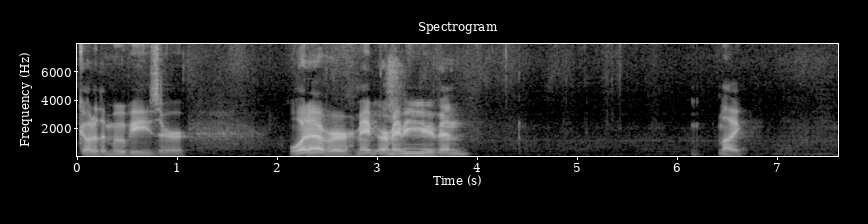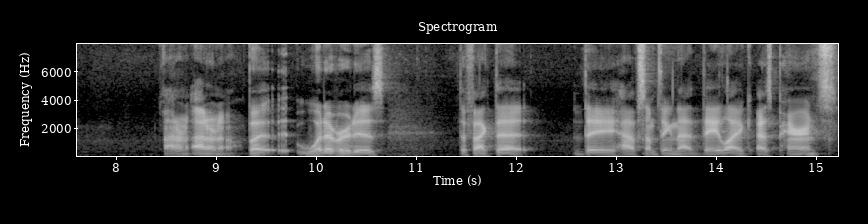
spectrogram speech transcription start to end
go to the movies or whatever. Maybe or maybe you even like I don't I don't know. But whatever it is the fact that they have something that they like as parents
